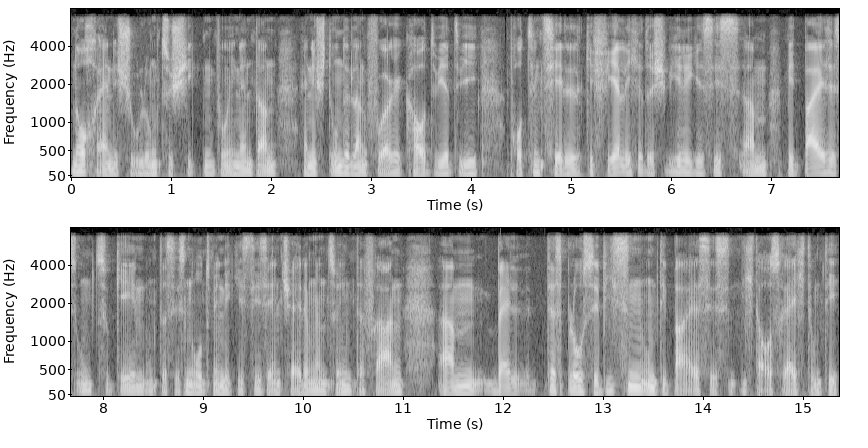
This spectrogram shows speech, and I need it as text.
noch eine Schulung zu schicken, wo ihnen dann eine Stunde lang vorgekaut wird, wie potenziell gefährlich oder schwierig es ist, ähm, mit Biases umzugehen und dass es notwendig ist, diese Entscheidungen zu hinterfragen, ähm, weil das bloße Wissen um die Biases nicht ausreicht, um die,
